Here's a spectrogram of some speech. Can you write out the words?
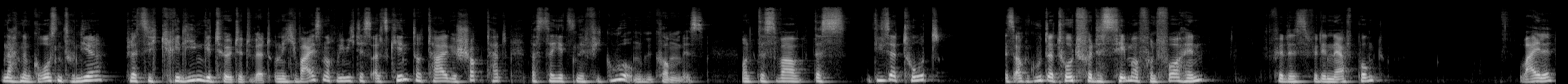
nach einem großen Turnier plötzlich Krillin getötet wird. Und ich weiß noch, wie mich das als Kind total geschockt hat, dass da jetzt eine Figur umgekommen ist. Und das war, das, dieser Tod ist auch ein guter Tod für das Thema von vorhin, für, das, für den Nervpunkt. Weil,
